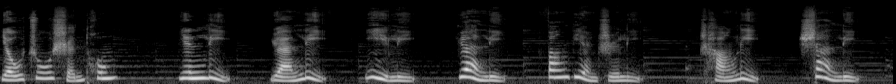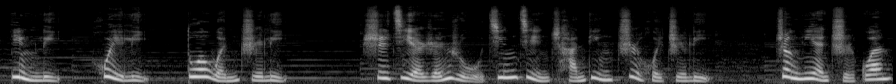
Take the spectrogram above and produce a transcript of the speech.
由诸神通，因力、缘力、义力、愿力、方便之力、常力、善力、定力、慧力、多闻之力，施戒忍辱精进禅定智慧之力，正念止观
